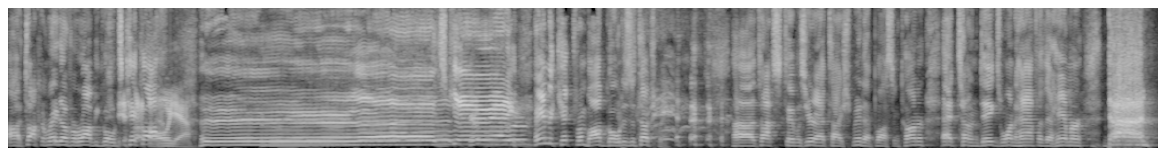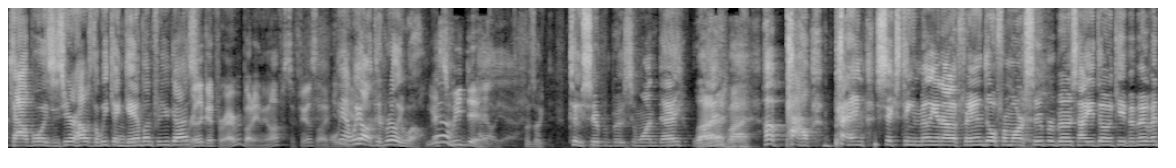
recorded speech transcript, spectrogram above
uh, talking right over Robbie Gould's kickoff. Oh yeah. Let's get ready. And the kick from Bob Gould is a touchdown. uh, talks tables here at Ty Schmidt, at Boston Connor, at Tone Diggs, one half of the hammer. Don Cowboys is here. How was the weekend gambling for you guys? Really good for everybody in the office, it feels like. Yeah, we all did really well. Yes, we did. Hell yeah. It was like, Two Super Boosts in one day. Why? Why? Uh, pow, bang, 16 million out of FanDuel from our Super Boost. How you doing? Keep it moving.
